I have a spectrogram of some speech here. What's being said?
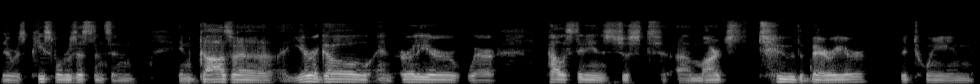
There was peaceful resistance in in Gaza a year ago and earlier, where Palestinians just uh, marched to the barrier between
